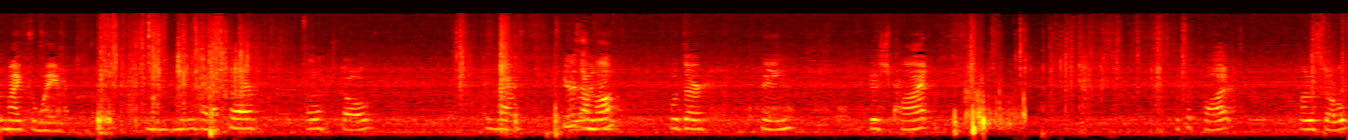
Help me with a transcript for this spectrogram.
A microwave. Okay, that's our other stove. Okay. Here's Emma with her thing. Dish pot. It's a pot on a stove.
